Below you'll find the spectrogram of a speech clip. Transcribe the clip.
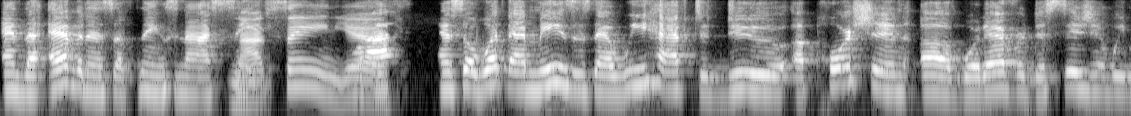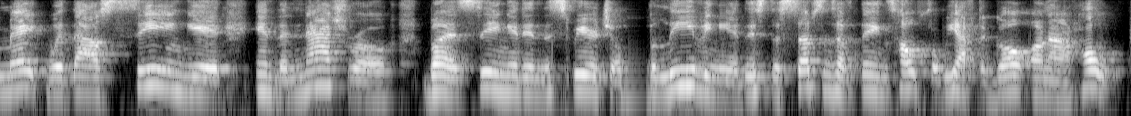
and the evidence of things not seen. Not seen, yeah. Right? And so, what that means is that we have to do a portion of whatever decision we make without seeing it in the natural, but seeing it in the spiritual, believing it. It's the substance of things hoped for. We have to go on our hope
